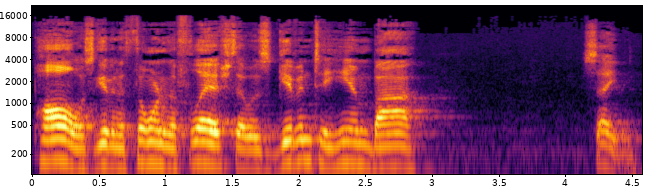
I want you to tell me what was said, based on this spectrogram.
Paul was given a thorn in the flesh that was given to him by Satan.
